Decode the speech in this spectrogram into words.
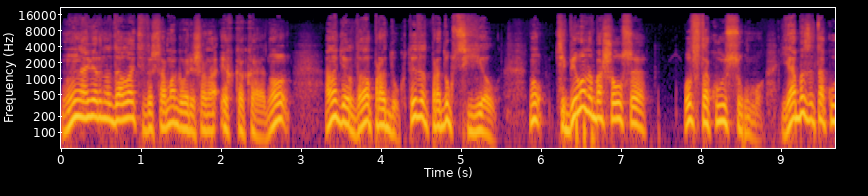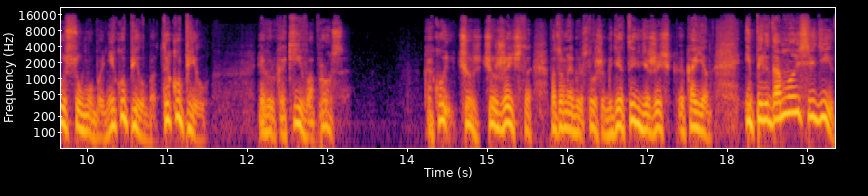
Ну, наверное, дала тебе, ты же сама говоришь, она эх какая. Но она делала, дала продукт. Ты этот продукт съел. Ну, тебе он обошелся вот в такую сумму. Я бы за такую сумму бы не купил бы. Ты купил. Я говорю, какие вопросы? Какой, женщина? Потом я говорю, слушай, где ты, где жечь Каен? И передо мной сидит.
